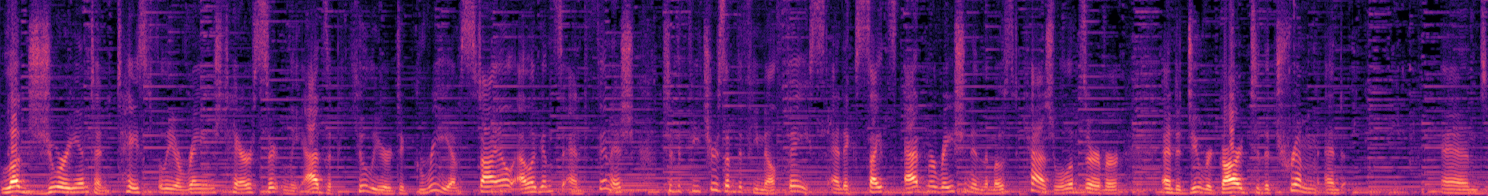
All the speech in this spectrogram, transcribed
Luxuriant and tastefully arranged hair certainly adds a peculiar degree of style, elegance, and finish to the features of the female face, and excites admiration in the most casual observer, and a due regard to the trim and and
